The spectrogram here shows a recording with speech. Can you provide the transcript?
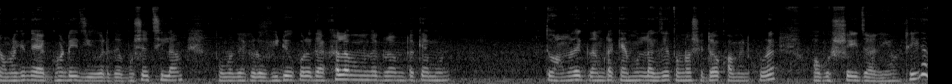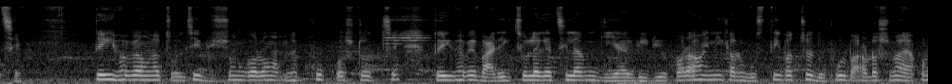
তো আমরা কিন্তু এক ঘন্টায় জিও গাড়িতে বসেছিলাম। তোমাদেরকে ভিডিও করে দেখালাম আমাদের গ্রামটা কেমন। তো আমাদের গ্রামটা কেমন লাগছে তোমরা সেটাও কমেন্ট করে অবশ্যই জানিও, ঠিক আছে? তো এইভাবে আমরা চলছি, ভীষণ গরম, আমাদের খুব কষ্ট হচ্ছে। তো এইভাবে বাড়ি চলে গেছিলাম, গিয়ে আর ভিডিও করা হয়নি, কারণ বুঝতেই পারছ দুপুর বারোটার সময় এখন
